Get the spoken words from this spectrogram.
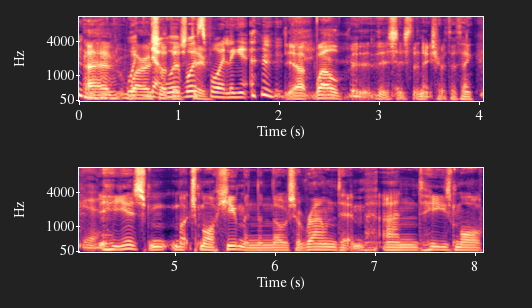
We're- whereas no, we're, others we're do. spoiling it. Yeah, well, this is the nature of the thing. Yeah. He is m- much more human than those around him, and he's more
